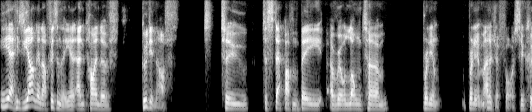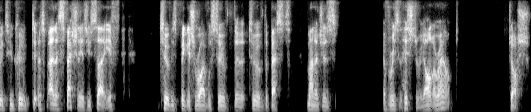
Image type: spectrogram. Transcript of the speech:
yeah, he's young enough, isn't he? And, and kind of good enough to to step up and be a real long term, brilliant, brilliant manager for us. Who could who could, and especially as you say, if two of his biggest rivals, two of the two of the best managers of recent history, aren't around. Josh.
